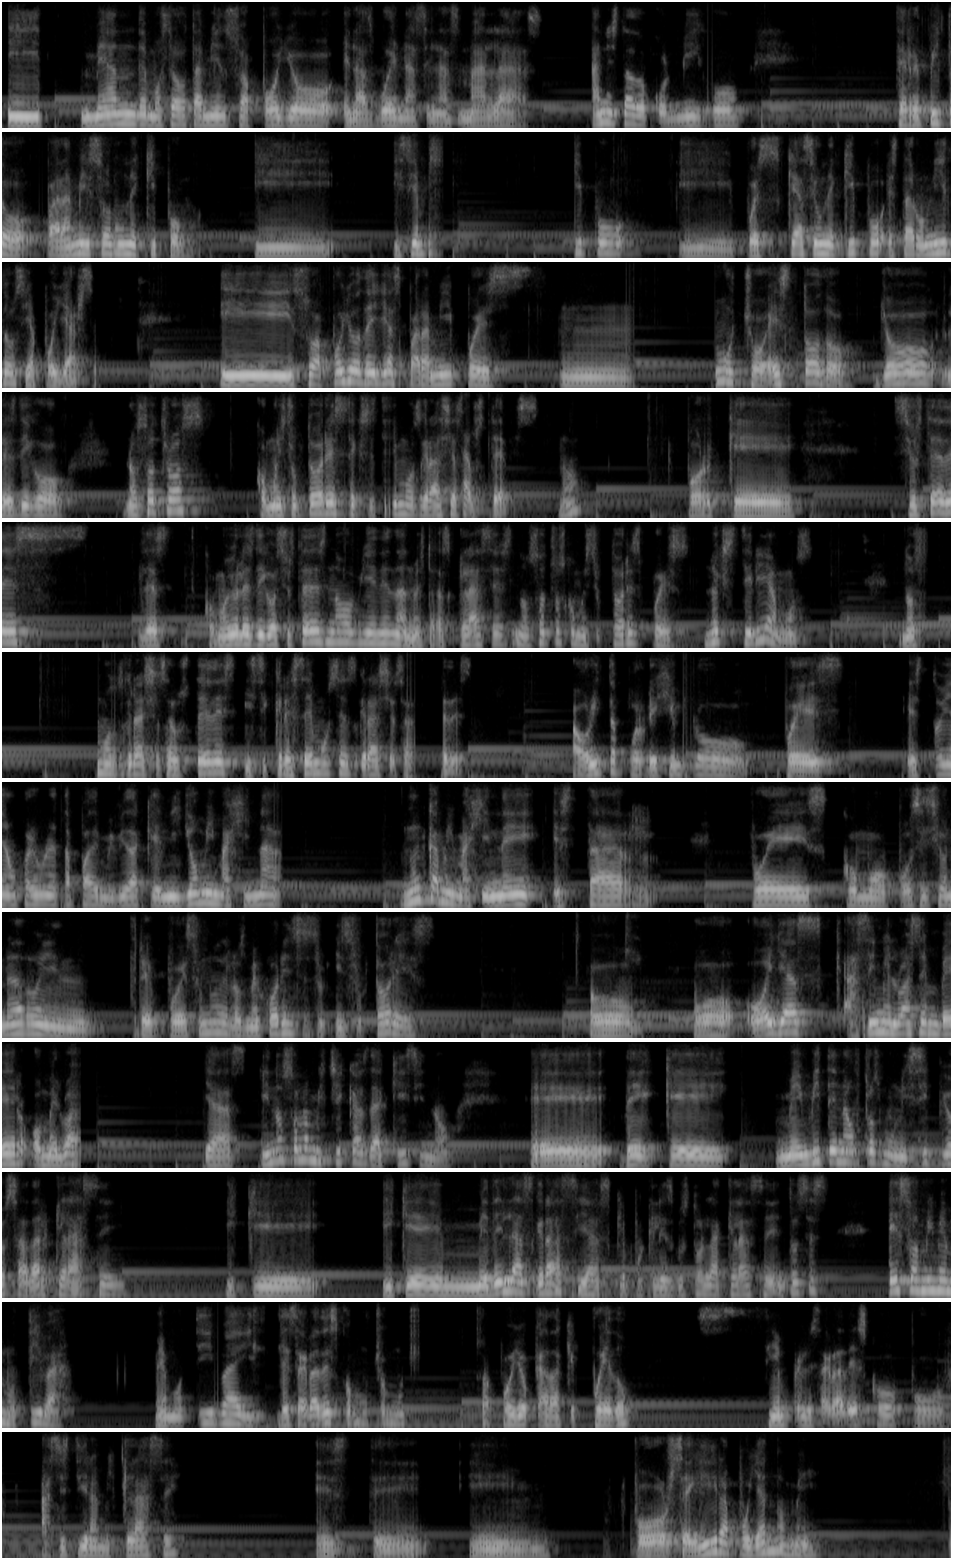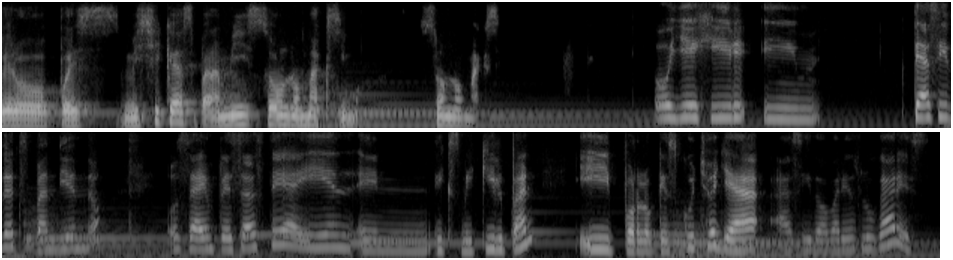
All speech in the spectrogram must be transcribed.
y me han demostrado también su apoyo en las buenas, en las malas, han estado conmigo. Te repito, para mí son un equipo y, y siempre equipo y pues ¿qué hace un equipo? Estar unidos y apoyarse. Y su apoyo de ellas para mí pues mm, mucho, es todo. Yo les digo, nosotros como instructores existimos gracias a ustedes, ¿no? Porque si ustedes, les, como yo les digo, si ustedes no vienen a nuestras clases, nosotros como instructores pues no existiríamos. Nos gracias a ustedes y si crecemos es gracias a ustedes. Ahorita, por ejemplo, pues estoy a lo mejor en una etapa de mi vida que ni yo me imaginaba. Nunca me imaginé estar pues como posicionado entre pues uno de los mejores instructores. O, o, ellas así me lo hacen ver o me lo hacen ellas. Y no solo mis chicas de aquí, sino eh, de que me inviten a otros municipios a dar clase y que, y que me den las gracias que porque les gustó la clase. Entonces, eso a mí me motiva, me motiva y les agradezco mucho, mucho su apoyo cada que puedo. Siempre les agradezco por asistir a mi clase este, y por seguir apoyándome. Pero pues mis chicas para mí son lo máximo, son lo máximo. Oye, Gil, ¿y te has ido expandiendo? O sea, empezaste ahí en, en Ixmiquilpan y por lo que escucho ya has ido a varios lugares.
